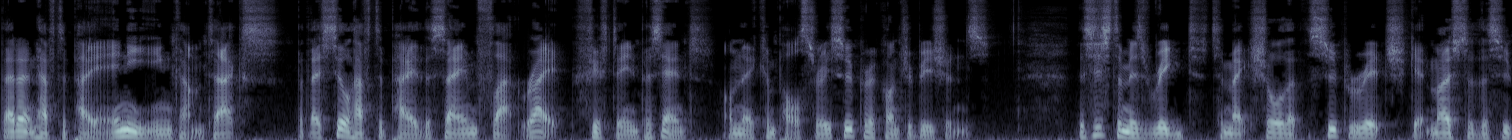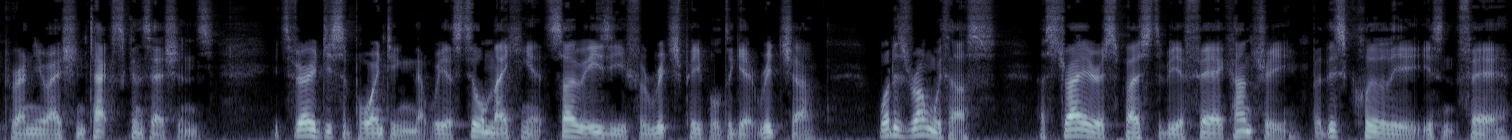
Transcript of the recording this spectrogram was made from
They don't have to pay any income tax, but they still have to pay the same flat rate, 15%, on their compulsory super contributions. The system is rigged to make sure that the super rich get most of the superannuation tax concessions. It's very disappointing that we are still making it so easy for rich people to get richer. What is wrong with us? Australia is supposed to be a fair country, but this clearly isn't fair.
